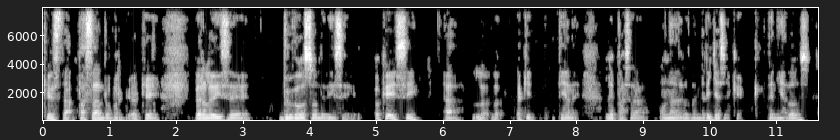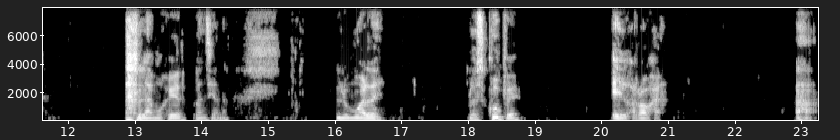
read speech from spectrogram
¿Qué está pasando? Porque, Pero le dice, dudoso, le dice, ok, sí, ah, aquí tiene. Le pasa una de las banderillas, ya que tenía dos. la mujer, la anciana, lo muerde, lo escupe y lo arroja. Ajá.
